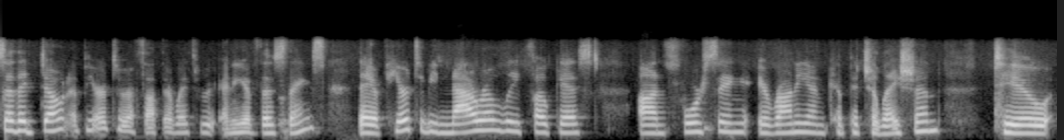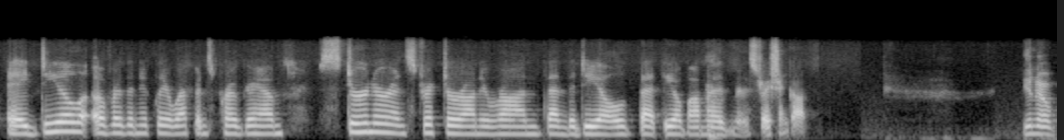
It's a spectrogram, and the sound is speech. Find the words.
So they don't appear to have thought their way through any of those things. They appear to be narrowly focused on forcing Iranian capitulation to a deal over the nuclear weapons program sterner and stricter on Iran than the deal that the Obama administration got. You know,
